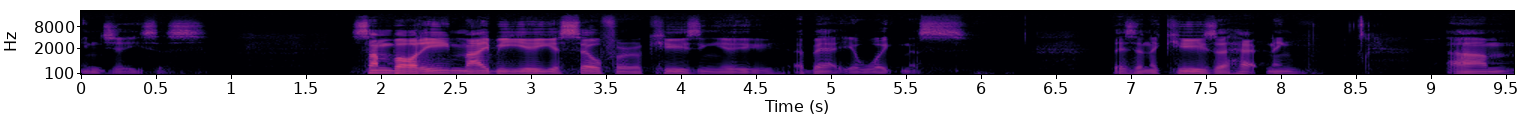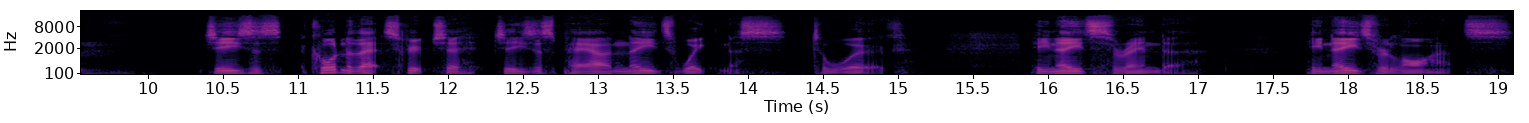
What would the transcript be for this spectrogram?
in Jesus. Somebody, maybe you yourself, are accusing you about your weakness. There's an accuser happening. Um, Jesus, according to that scripture, Jesus' power needs weakness to work. He needs surrender. He needs reliance.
